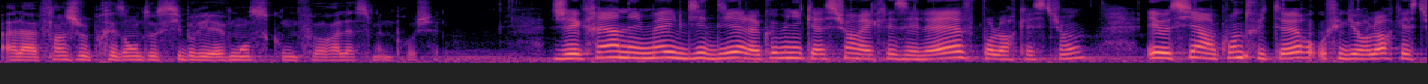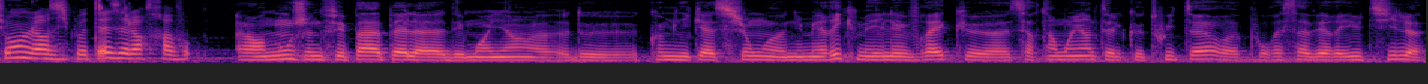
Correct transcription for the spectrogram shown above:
À la fin, je présente aussi brièvement ce qu'on fera la semaine prochaine. J'ai créé un email dédié à la communication avec les élèves pour leurs questions et aussi un compte Twitter où figurent leurs questions, leurs hypothèses et leurs travaux. Alors non, je ne fais pas appel à des moyens euh, de communication euh, numérique, mais il est vrai que euh, certains moyens tels que Twitter pourraient s'avérer utiles,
